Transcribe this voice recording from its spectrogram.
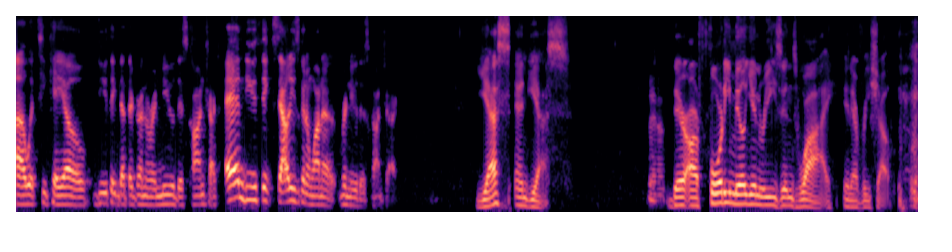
uh, with TKO? Do you think that they're gonna renew this contract? And do you think Saudi's gonna want to renew this contract? yes and yes Yeah. there are 40 million reasons why in every show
